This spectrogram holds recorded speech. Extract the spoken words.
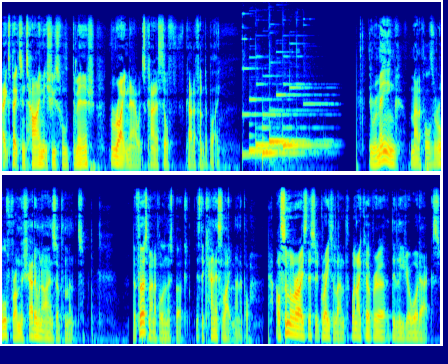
I expect in time its use will diminish, but right now it's kind of still kind of fun to play. The remaining maniples are all from the Shadow and Iron supplement. The first maniple in this book is the Canis Light maniple. I'll summarise this at greater length when I cover the Legio Audax.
